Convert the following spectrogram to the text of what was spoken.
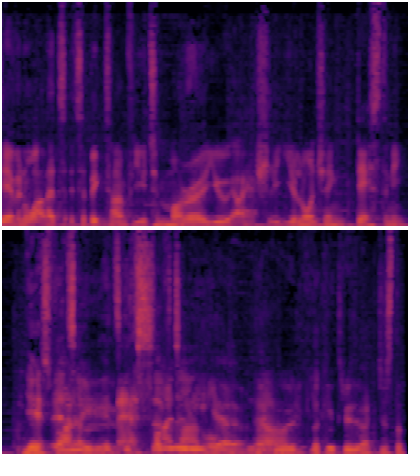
Devin, while it's it's a big time for you, tomorrow you are actually you're launching Destiny. Yes, It's a finally. It's, it's, massive finally title. here. Like Yeah. we were looking through like just the,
